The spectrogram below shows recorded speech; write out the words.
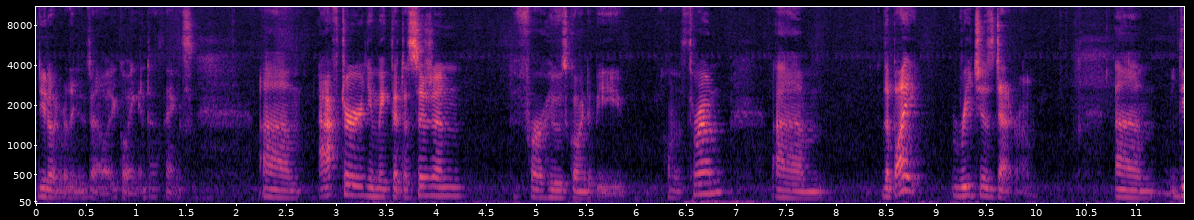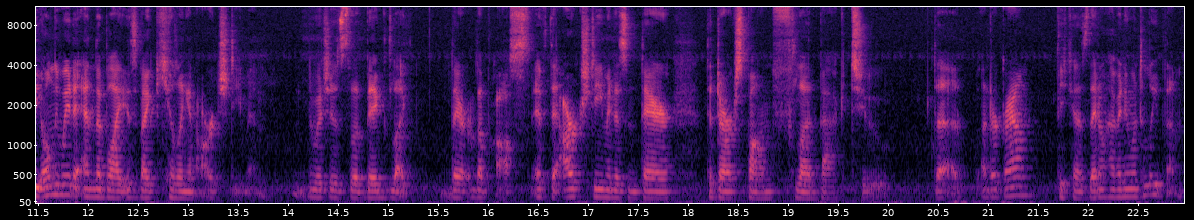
You don't really need to know like going into things. Um, after you make the decision for who's going to be on the throne, um, the blight reaches Denerim. Um, the only way to end the blight is by killing an archdemon, which is the big like they're the boss. If the archdemon isn't there, the darkspawn flood back to the underground because they don't have anyone to lead them.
